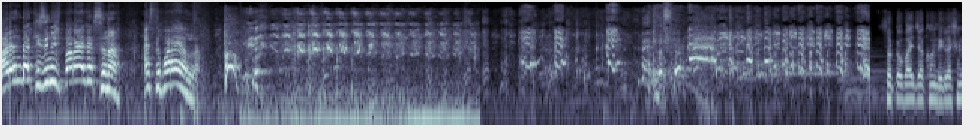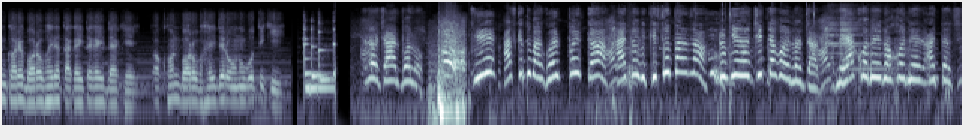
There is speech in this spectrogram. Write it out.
বারান্দা কি জিনিস পাড়ায় দেখছে না? আজকে পাড়াই আল্লাহ ছোট ভাই যখন রিলেশন করে বড় ভাইরা তাকাই তাকাই দেখে। তখন বড় ভাইদের অনুভূতি কি? হ্যালো জান বলো। কি? আজকে তোমার পরীক্ষা আর তুমি কিছু পারো না? তুমি চিন্তা করো না জান। আমি এখনই নখনের আইতাছি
